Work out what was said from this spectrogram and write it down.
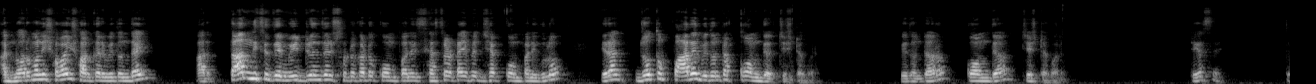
আর নর্মালি সবাই সরকারি বেতন দেয়। আর তার নিচে যে মিড রেঞ্জের ছোটোখাটো কোম্পানি স্যাঁচড়া টাইপের যেসব কোম্পানিগুলো এরা যত পারে বেতনটা কম দেওয়ার চেষ্টা করে। বেতনটা আরও কম দেওয়ার চেষ্টা করে। ঠিক আছে? তো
